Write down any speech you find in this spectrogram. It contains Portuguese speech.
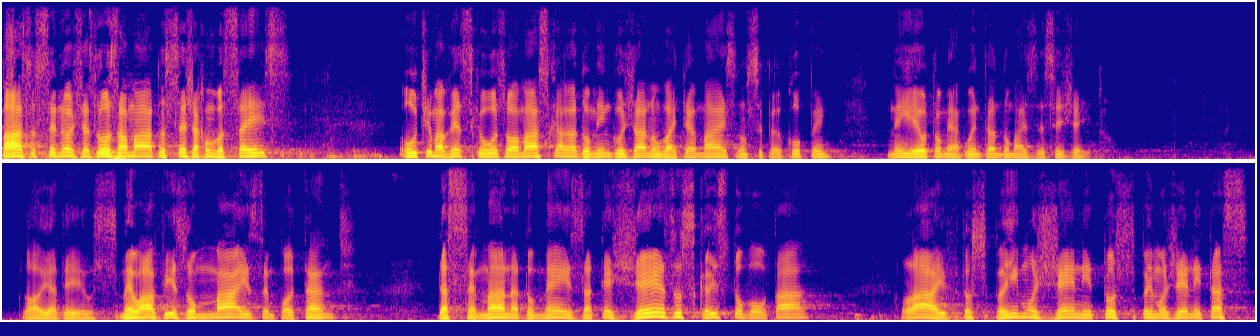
Paz do Senhor Jesus amado seja com vocês. Última vez que eu uso a máscara, domingo já não vai ter mais, não se preocupem. Nem eu estou me aguentando mais desse jeito. Glória a Deus. Meu aviso mais importante da semana, do mês, até Jesus Cristo voltar. Live dos primogênitos, primogênitas,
